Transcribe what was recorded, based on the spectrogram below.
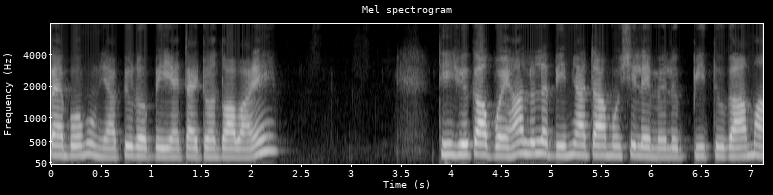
ပံ့ပိုးမှုများပြုလုပ်ပေးရန်တိုက်တွန်းသွားပါတယ်။ဒီရွေးကောက်ပွဲဟာလွတ်လပ်ပြီးမျှတမှုရှိလိမ့်မယ်လို့ပြည်သူကမှ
